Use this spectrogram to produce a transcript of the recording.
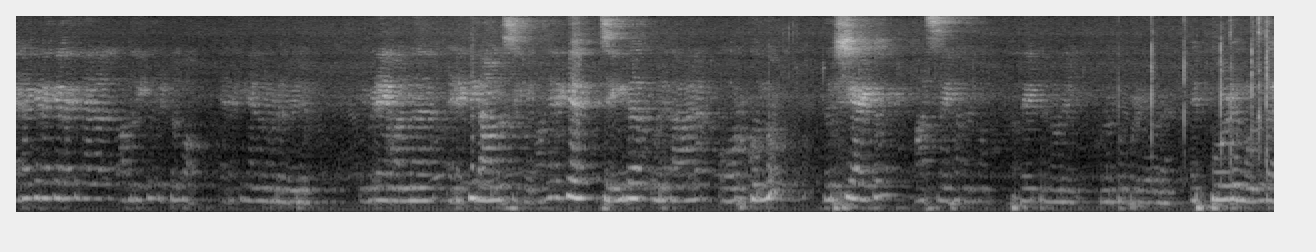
ഇടയ്ക്കിടയ്ക്ക് ഇടയ്ക്ക് ഞങ്ങൾ അവധിക്ക് കിട്ടുമ്പോൾ ഇടയ്ക്ക് ഞങ്ങൾ ഇവിടെ വരും ഇവിടെ വന്ന് ഇടയ്ക്ക് താമസിക്കും അങ്ങനെയൊക്കെ ചെയ്ത ഒരു കാലം ഓർക്കുന്നു. തീർച്ചയായിട്ടും ആ സ്നേഹം ഹൃദയത്തിനുള്ളിൽ കുളത്തുപുഴയോട് എപ്പോഴും ഉണ്ട്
